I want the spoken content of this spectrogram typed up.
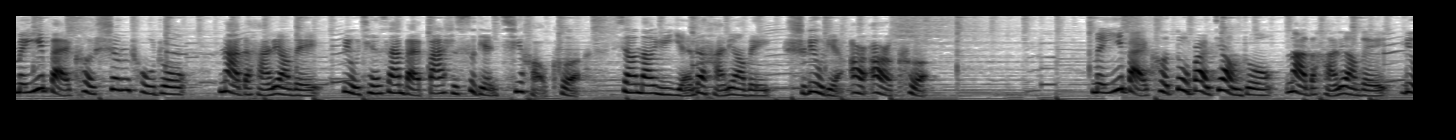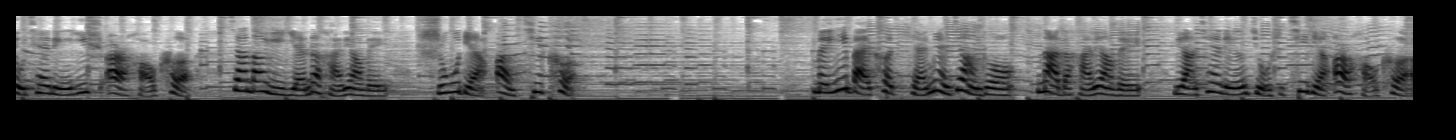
每一百克生抽中钠的含量为六千三百八十四点七毫克，相当于盐的含量为十六点二二克。每一百克豆瓣酱中钠的含量为六千零一十二毫克，相当于盐的含量为。十五点二七克。每一百克甜面酱中钠的含量为两千零九十七点二毫克，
